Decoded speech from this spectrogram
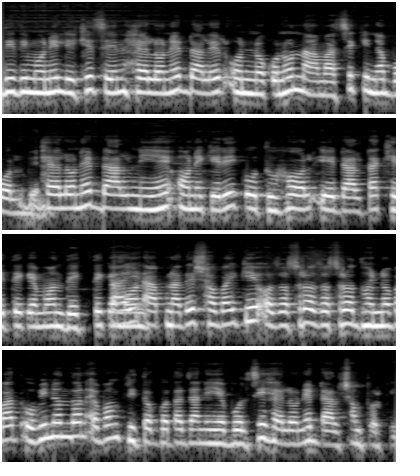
দিদিমণি লিখেছেন হেলনের ডালের অন্য কোনো নাম আছে কিনা বলবেন? হেলনের ডাল নিয়ে অনেকেরই কৌতূহল এই ডালটা খেতে কেমন দেখতে কেমন? আপনাদের সবাইকে অজস্র অজস্র ধন্যবাদ অভিনন্দন এবং কৃতজ্ঞতা জানিয়ে বলছি হেলনের ডাল সম্পর্কে।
